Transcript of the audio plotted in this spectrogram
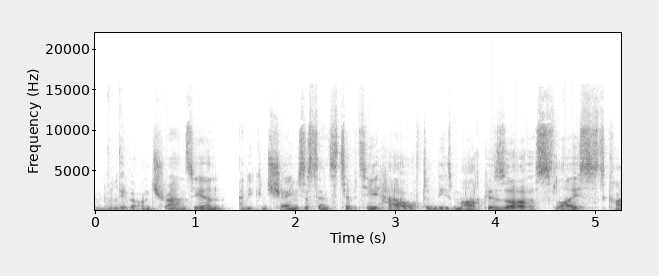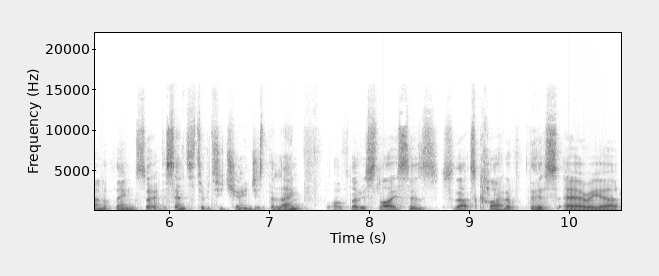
I'm going to leave it on transient and you can change the sensitivity, how often these markers are sliced kind of thing. So the sensitivity changes the length of those slices. So that's kind of this area.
